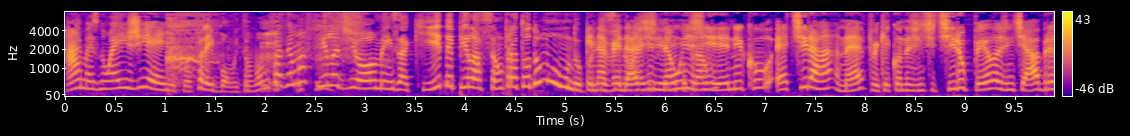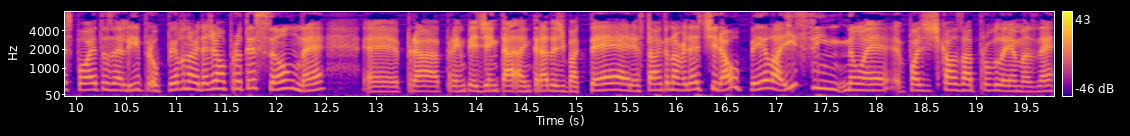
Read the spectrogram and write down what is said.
Ah, mas não é higiênico. Eu falei, bom, então vamos fazer uma fila de homens aqui, depilação para todo mundo. E na verdade, não higiênico, não higiênico um... é tirar, né? Porque quando a gente tira o pelo, a gente abre as portas ali. O pelo, na verdade, é uma proteção, né? É, para impedir a entrada de bactérias tal. Então, na verdade, tirar o pelo, aí sim não é. pode te causar problemas, né?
